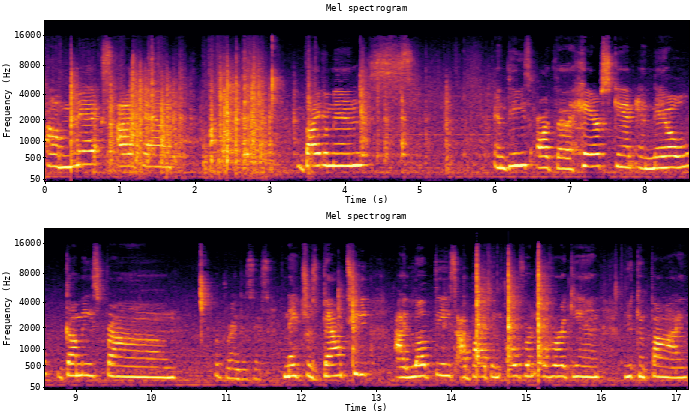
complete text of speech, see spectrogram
Um, next I have vitamins and these are the hair, skin, and nail gummies from, what brand is this? Nature's Bounty. I love these. I buy them over and over again. You can find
